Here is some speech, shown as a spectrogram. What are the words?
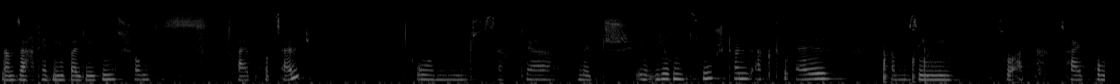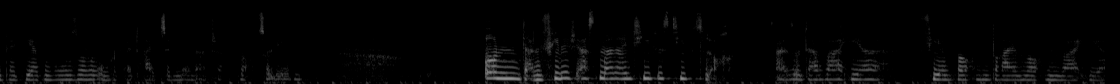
Dann sagt er, die Überlebenschance ist 3%. Und sagt er, mit in ihrem Zustand aktuell haben sie so ab Zeitpunkt der Diagnose ungefähr 13 Monate noch zu leben. Und dann fiel ich erstmal in ein tiefes, tiefes Loch. Also da war hier vier Wochen, drei Wochen war hier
